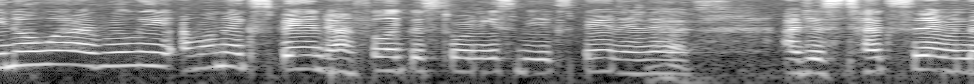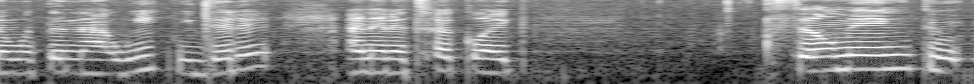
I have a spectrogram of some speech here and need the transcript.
you know what i really i want to expand it i feel like the story needs to be expanded and Yes. i just texted him and then within that week we did it and then it took like filming through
